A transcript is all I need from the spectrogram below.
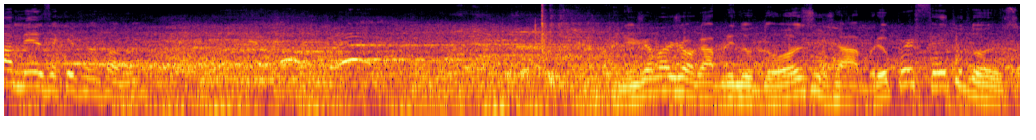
Da mesa aqui, por favor. A Ninja vai jogar abrindo 12, já abriu perfeito 12.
